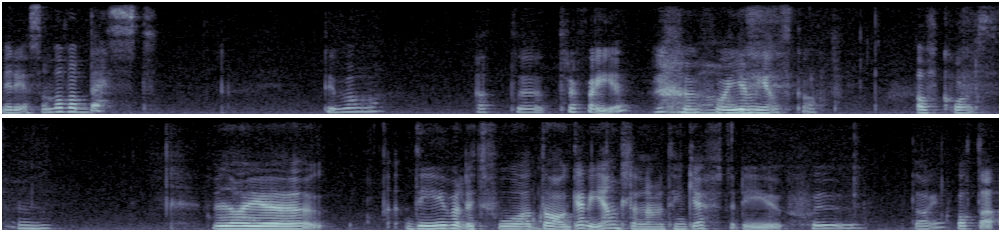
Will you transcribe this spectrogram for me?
med resan. Vad var bäst? Det var att eh, träffa er, Ja. få gemenskap. Of course. Vi har ju, det är ju väldigt få dagar egentligen när vi tänker efter. Det är ju sju dagar, åtta,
